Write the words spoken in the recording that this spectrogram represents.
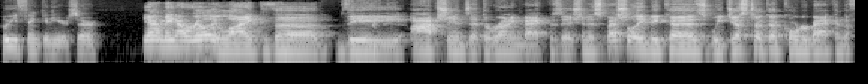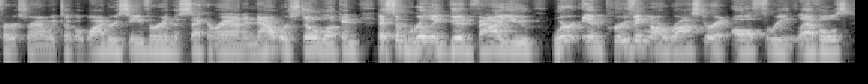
Who you thinking here, sir? Yeah, I mean, I really like the the options at the running back position, especially because we just took a quarterback in the first round, we took a wide receiver in the second round, and now we're still looking at some really good value. We're improving our roster at all three levels,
